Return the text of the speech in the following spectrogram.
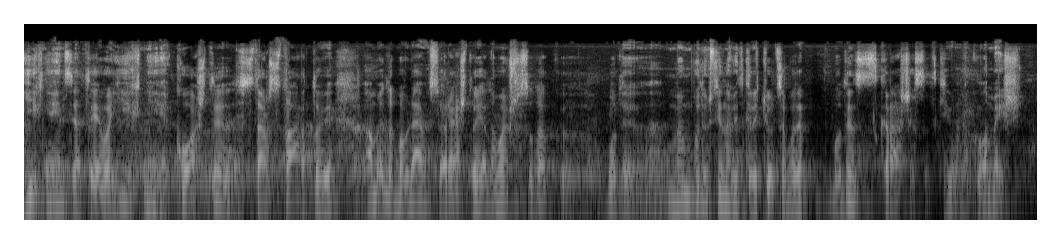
їхня ініціатива, їхні кошти стар стартові. А ми додаємо все решту. Я думаю, що садок буде. Ми будемо всі на відкриттю. Це буде один з кращих садків на Коломийщині.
